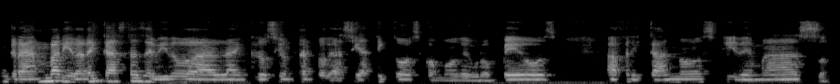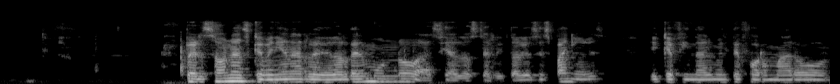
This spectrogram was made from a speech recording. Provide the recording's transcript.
gran variedad de castas debido a la inclusión tanto de asiáticos como de europeos, africanos y demás personas que venían alrededor del mundo hacia los territorios españoles y que finalmente formaron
